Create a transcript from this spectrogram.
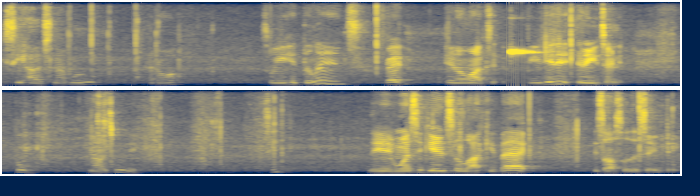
You see how it's not moving at all? So when you hit the lens, right, it unlocks it. You hit it and then you turn it. Boom. Now it's moving. See? Then once again to lock it back, it's also the same thing.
